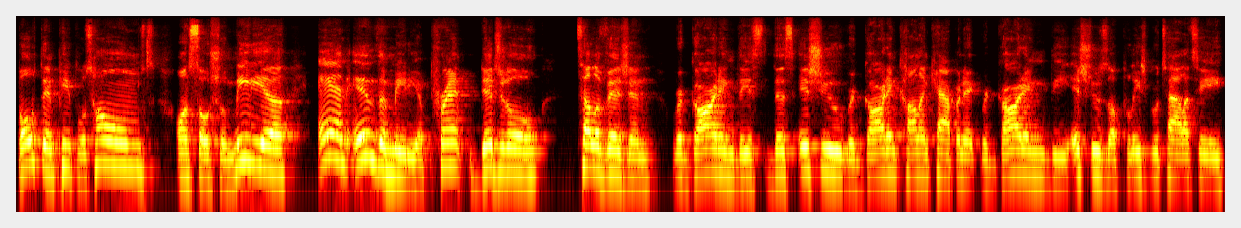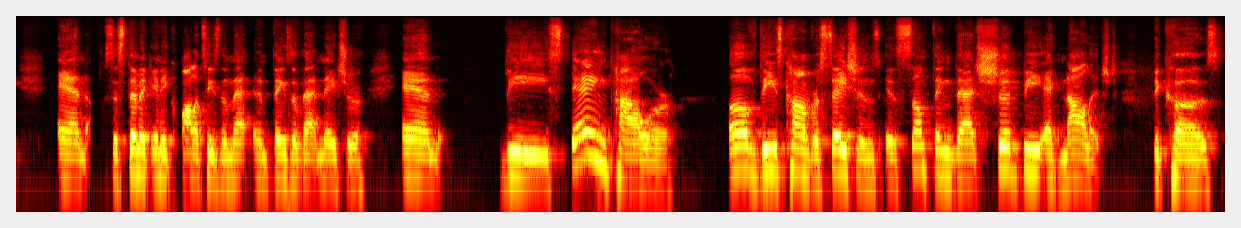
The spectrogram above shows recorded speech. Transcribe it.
both in people's homes, on social media, and in the media, print, digital, television, regarding this this issue, regarding Colin Kaepernick, regarding the issues of police brutality and systemic inequalities and that and things of that nature. And the staying power of these conversations is something that should be acknowledged because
